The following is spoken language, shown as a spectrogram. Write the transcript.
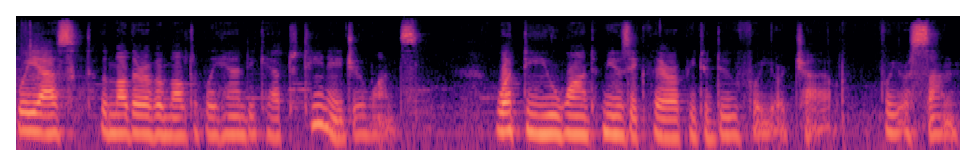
We asked the mother of a multiply handicapped teenager once, What do you want music therapy to do for your child, for your son?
